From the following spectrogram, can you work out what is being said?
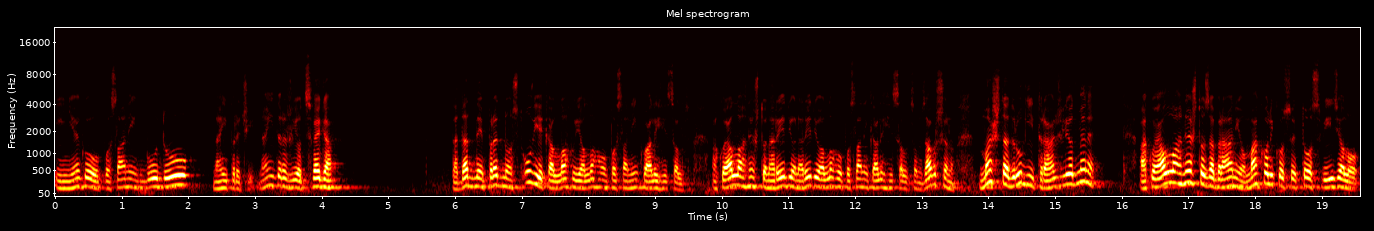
i njegov poslanik budu najpreći, najdraži od svega, da dadne prednost uvijek Allahu i Allahovom poslaniku alihi salacom. Ako je Allah nešto naredio, naredio Allahov poslanik alihi salacom, završeno, ma šta drugi tražili od mene? Ako je Allah nešto zabranio, makoliko se to sviđalo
